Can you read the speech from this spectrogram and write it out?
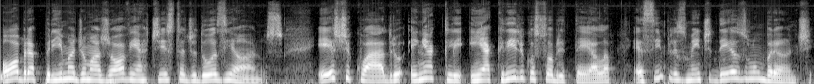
Obra-prima de uma jovem artista de 12 anos. Este quadro, em acrílico sobre tela, é simplesmente deslumbrante.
